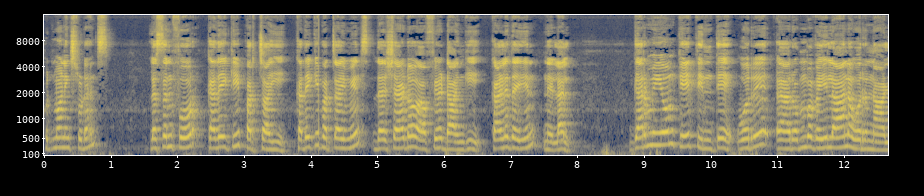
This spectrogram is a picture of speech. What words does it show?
Good morning students lesson four கதைக்கு பர்ச்சாயி கதைக்கு பர்ச்சாயி means the shadow of a donkey கழுதையின் நிழல். கர்மியோம் கே தின்தே ஒரு ரொம்ப வெயிலான ஒரு நாள்.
